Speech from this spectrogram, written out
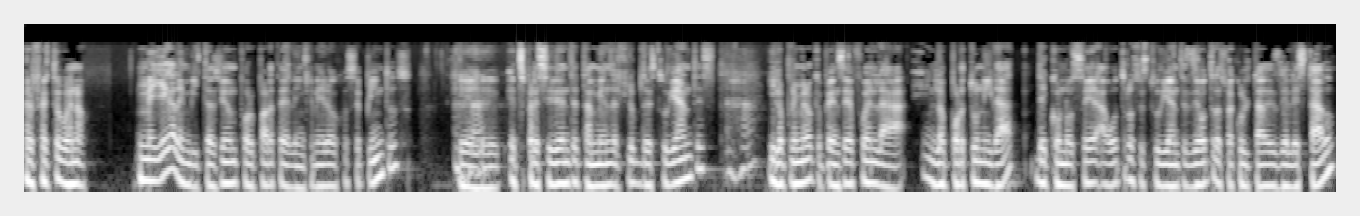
Perfecto, bueno, me llega la invitación por parte del ingeniero José Pintos, que expresidente también del club de estudiantes, y lo primero que pensé fue en la, en la oportunidad de conocer a otros estudiantes de otras facultades del Estado,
